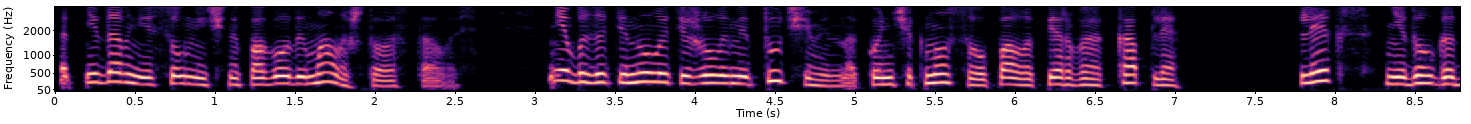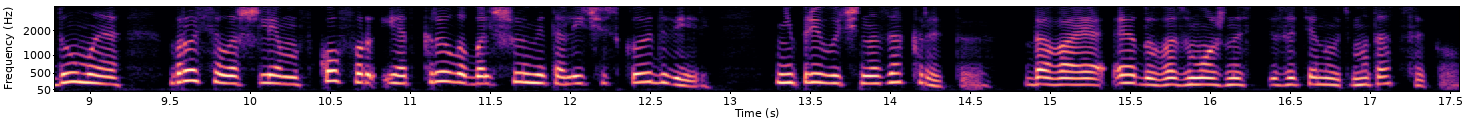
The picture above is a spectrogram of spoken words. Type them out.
От недавней солнечной погоды мало что осталось. Небо затянуло тяжелыми тучами, на кончик носа упала первая капля. Лекс, недолго думая, бросила шлем в кофр и открыла большую металлическую дверь, непривычно закрытую, давая Эду возможность затянуть мотоцикл.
